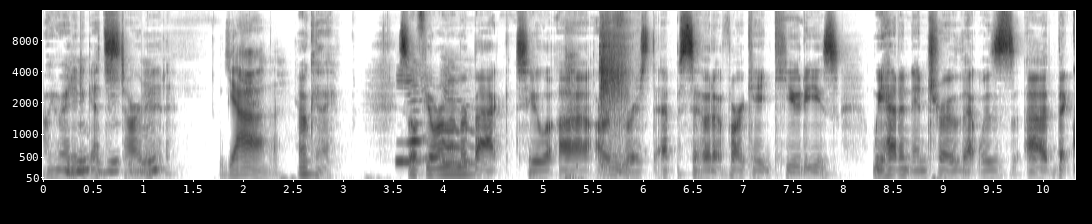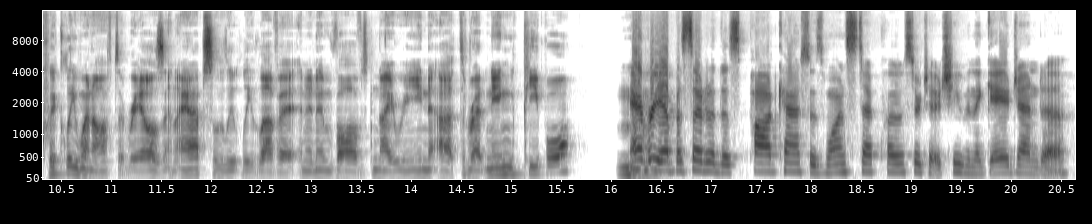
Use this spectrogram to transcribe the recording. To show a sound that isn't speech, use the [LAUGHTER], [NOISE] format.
Are we ready to Mhm, get mhm, started? Yeah. Okay. So if you'll remember back to uh, our first episode of Arcade Cuties, we had an intro that was uh, that quickly went off the rails, and I absolutely love it. And it involved Nyrene uh, threatening people. Mhm. Every episode of this podcast is one step closer to achieving the gay agenda.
